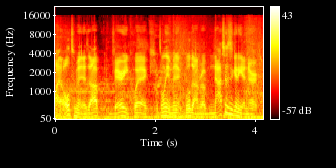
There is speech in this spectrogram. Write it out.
My ultimate is up very quick. It's only a minute cooldown, bro. Nasus is gonna get nerfed.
